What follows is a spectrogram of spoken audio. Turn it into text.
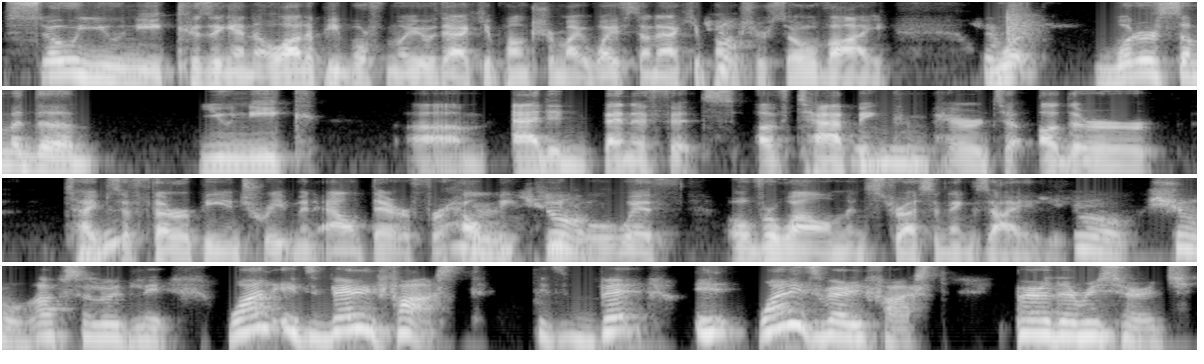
so unique because again a lot of people are familiar with acupuncture my wife's done acupuncture sure. so have i sure. what what are some of the unique um, added benefits of tapping mm-hmm. compared to other types mm-hmm. of therapy and treatment out there for mm, helping mm, sure. people with overwhelm and stress and anxiety sure sure absolutely one it's very fast it's very it, one is very fast per the research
